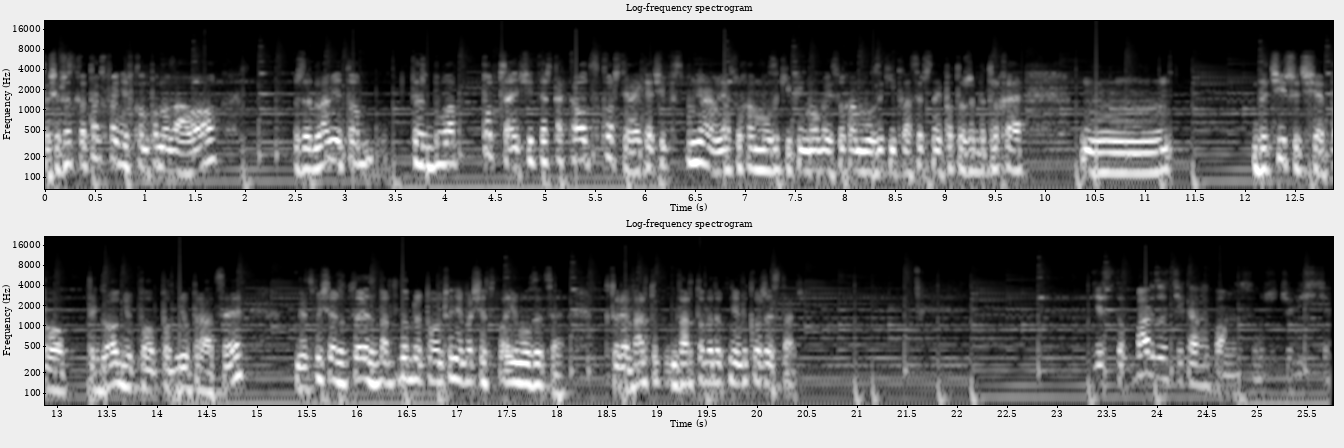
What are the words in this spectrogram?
To się wszystko tak fajnie wkomponowało, że dla mnie to też była po części też taka odskocznia. Jak ja Ci wspomniałem, ja słucham muzyki filmowej, słucham muzyki klasycznej po to, żeby trochę mm, wyciszyć się po tygodniu, po, po dniu pracy. Więc myślę, że to jest bardzo dobre połączenie właśnie w Twojej muzyce, które warto, warto według mnie wykorzystać. Jest to bardzo ciekawy pomysł, rzeczywiście.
